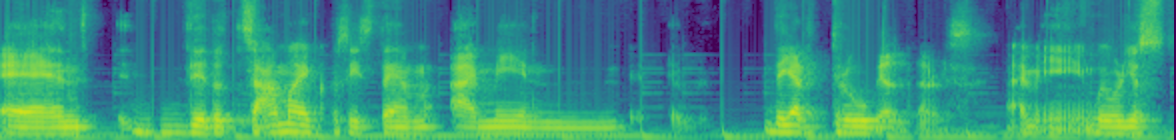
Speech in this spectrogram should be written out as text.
And the Dotsama ecosystem I mean, they are true builders. I mean, we were just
